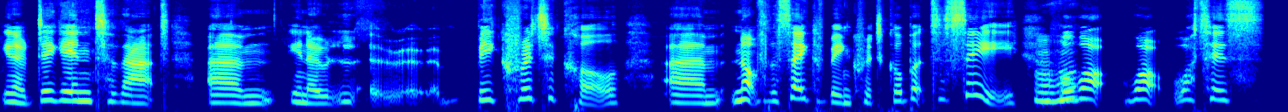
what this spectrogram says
you know dig into that um, you know uh, be critical um, not for the sake of being critical but to see mm-hmm. well what what what is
